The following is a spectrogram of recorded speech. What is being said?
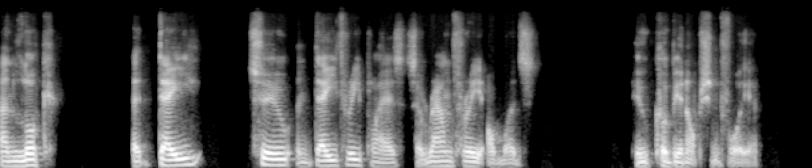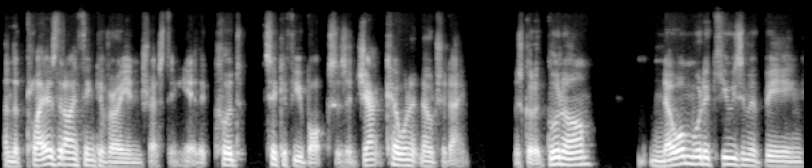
and look at day two and day three players, so round three onwards, who could be an option for you. And the players that I think are very interesting here that could tick a few boxes are Jack Coan at Notre Dame, who's got a good arm. No one would accuse him of being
